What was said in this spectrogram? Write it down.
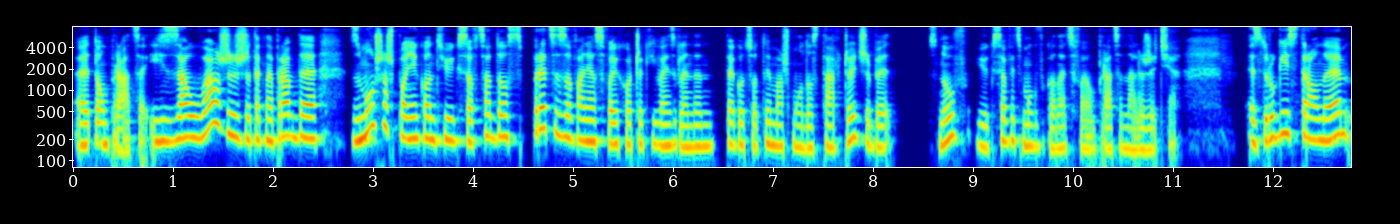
e, tą pracę. I zauważysz, że tak naprawdę zmuszasz poniekąd UX-owca do sprecyzowania swoich oczekiwań względem tego, co Ty masz mu dostarczyć, żeby Znów UX-owiec mógł wykonać swoją pracę należycie. Z drugiej strony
